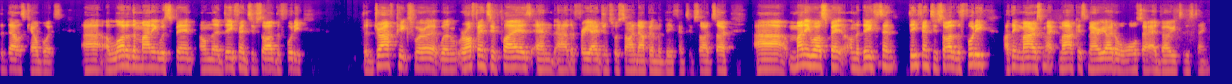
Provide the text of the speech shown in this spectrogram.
the Dallas Cowboys. Uh, a lot of the money was spent on the defensive side of the footy. the draft picks were were, were offensive players, and uh, the free agents were signed up on the defensive side. So uh, money well spent on the defense, defensive side of the footy. I think Marcus, Marcus Mariota will also add value to this team.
